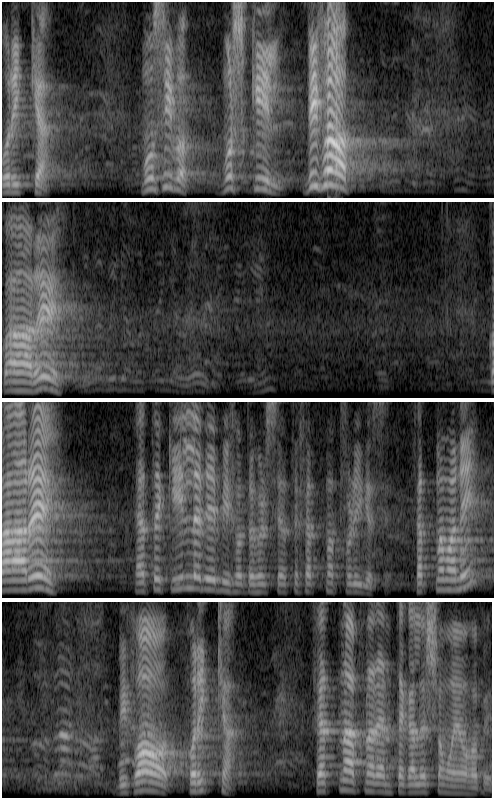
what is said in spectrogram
পরীক্ষা, মুসিবত, মুশকিল, বিপদ। কারে? কারে? এতে কিল্লে রে বিপদে হচ্ছে এতে ফেতনাত পড়ে গেছে। ফেতনা মানে? বিপদ, পরীক্ষা। ফেতনা আপনার এন্তেকালের সময়ও হবে,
